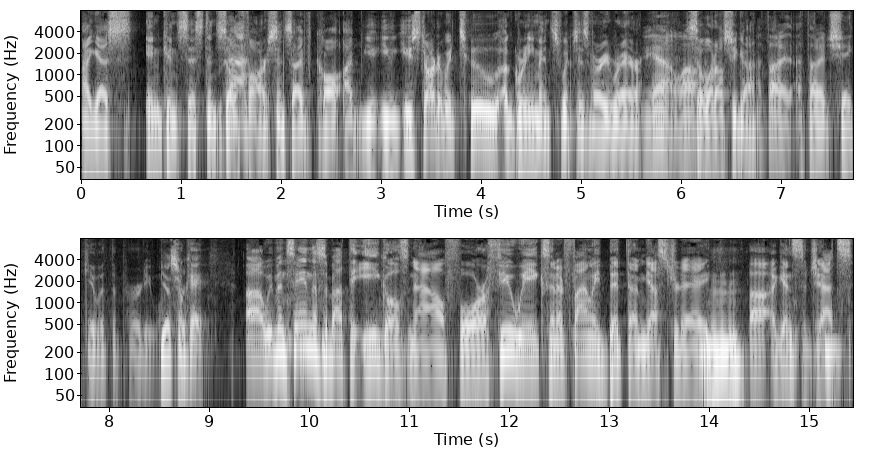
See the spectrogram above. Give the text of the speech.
I guess inconsistent so far since I've called. I, you, you you started with two agreements, which is very rare. Yeah, wow. So what else you got? I thought I, I thought I'd shake it with the Purdy one. Yes, sir. Okay. Uh, we've been saying this about the Eagles now for a few weeks, and it finally bit them yesterday Mm-hmm. uh, against the Jets.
